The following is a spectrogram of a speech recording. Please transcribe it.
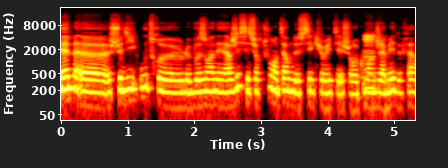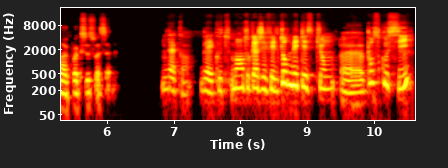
Même, je te dis, outre le besoin d'énergie, c'est surtout en termes de sécurité. Je recommande mmh. jamais de faire quoi que ce soit seul. D'accord. Ben écoute, moi en tout cas j'ai fait le tour de mes questions pour ce coup-ci.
